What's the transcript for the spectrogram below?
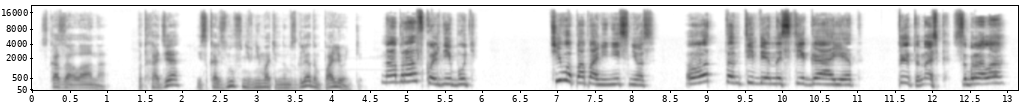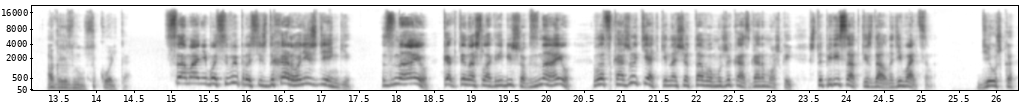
— сказала она подходя и скользнув невнимательным взглядом по Леньке. «Набрал сколь-нибудь? Чего папаня не снес? Вот он тебе настигает!» «Ты-то, Наська, собрала?» — огрызнулся Колька. «Сама, небось, выпросишь да хоронишь деньги. Знаю, как ты нашла гребешок, знаю. Вот скажу тятьке насчет того мужика с гармошкой, что пересадки ждал на Дебальцево». Девушка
